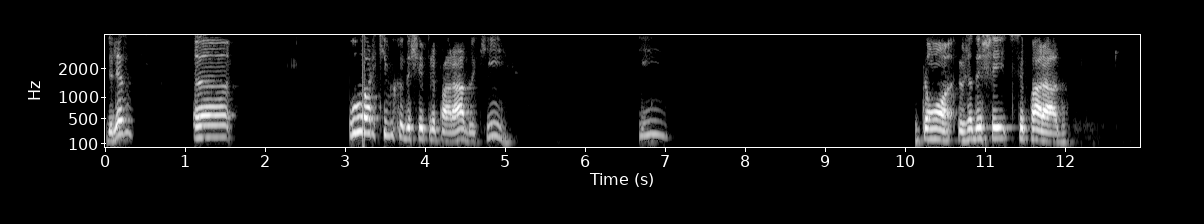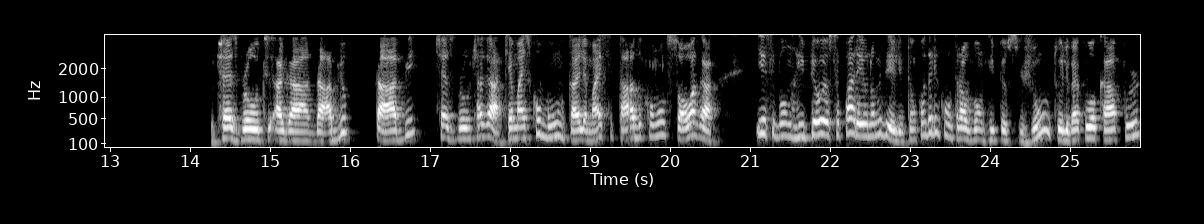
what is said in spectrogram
Beleza? Uh, o arquivo que eu deixei preparado aqui, Então, ó, eu já deixei separado o Chessbrot HW, tab, Chessbrot H, que é mais comum, tá? Ele é mais citado como só o H. E esse Von Hippel eu separei o nome dele. Então, quando ele encontrar o Von Hippel junto, ele vai colocar por,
